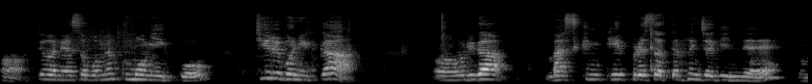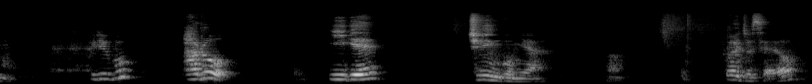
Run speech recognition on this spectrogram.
어, 떼어내서 보면 구멍이 있고 뒤를 보니까 어, 우리가 마스킹 테이프를 썼던 흔적이 있네. 음. 그리고 바로 이게 주인공이야. 어. 보여주세요.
